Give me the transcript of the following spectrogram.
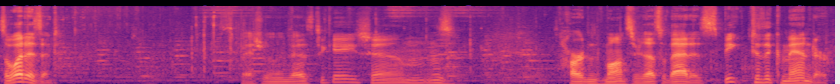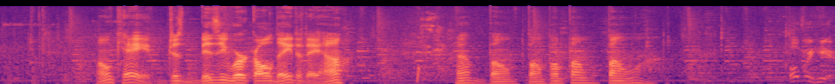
So what is it? Special investigations. Hardened monsters, that's what that is. Speak to the commander. Okay, just busy work all day today, huh? Boom, boom, boom, boom, boom. Over here.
